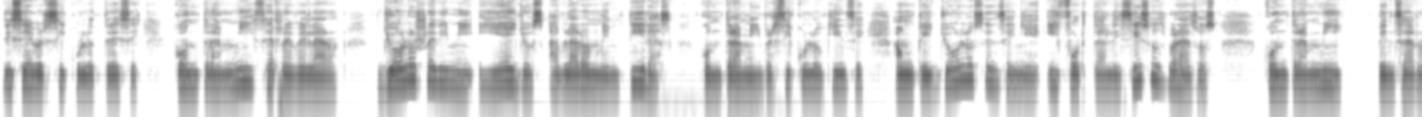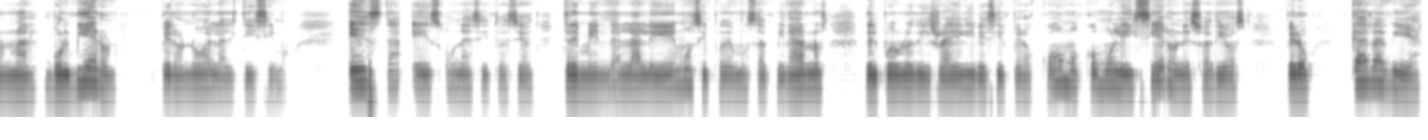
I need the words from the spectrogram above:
Dice el versículo 13, contra mí se rebelaron, yo los redimí y ellos hablaron mentiras contra mí. Versículo 15, aunque yo los enseñé y fortalecí sus brazos, contra mí pensaron mal, volvieron, pero no al Altísimo. Esta es una situación tremenda. La leemos y podemos admirarnos del pueblo de Israel y decir, pero ¿cómo? ¿Cómo le hicieron eso a Dios? Pero cada día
